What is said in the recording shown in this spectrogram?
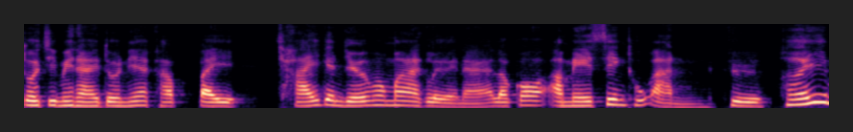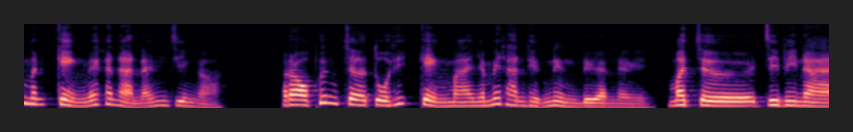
ตัว Gemini ตัวเนี้ยครับไปใช้กันเยอะมากๆเลยนะ แล้วก็ Amazing ทุกอัน คือ เฮ้ยมันเก่งได้ขนาดนั้นจริงเหรอ เราเพิ่งเจอตัวที่เก่งมายังไม่ทันถึง 1 เดือนเลย มาเจอ Gemini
